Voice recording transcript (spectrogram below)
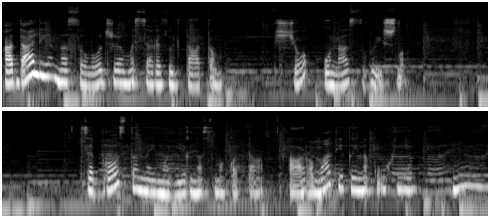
А далі насолоджуємося результатом, що у нас вийшло. Це просто неймовірна смакота, а аромат, який на кухні. М -м.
